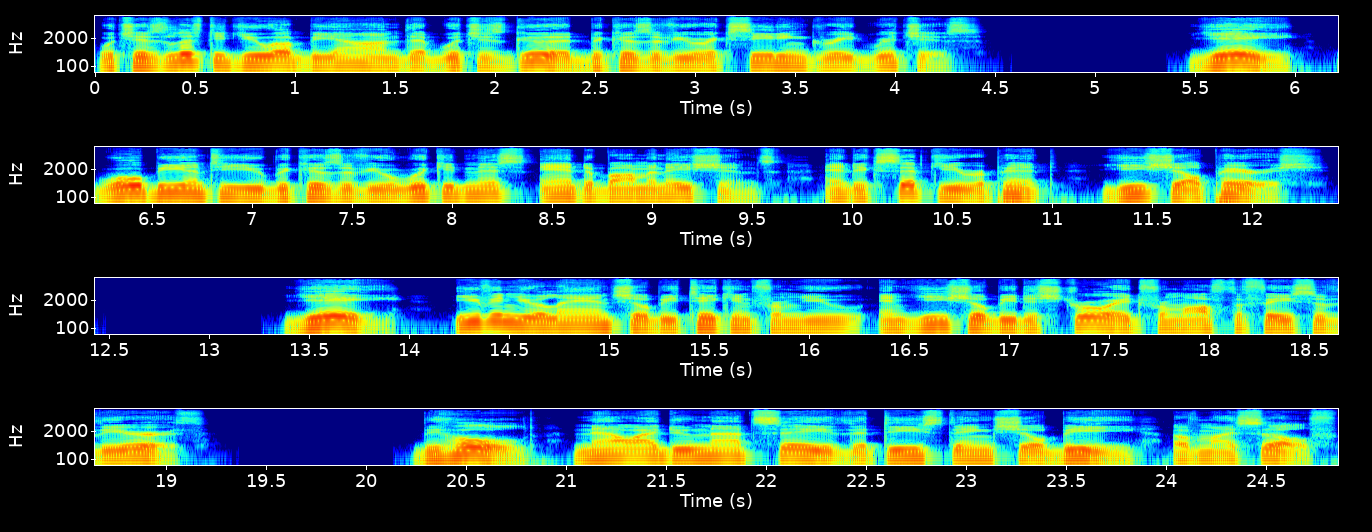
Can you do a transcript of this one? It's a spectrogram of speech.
which has lifted you up beyond that which is good because of your exceeding great riches. Yea, woe be unto you because of your wickedness and abominations, and except ye repent, ye shall perish. Yea, even your land shall be taken from you, and ye shall be destroyed from off the face of the earth. Behold, now I do not say that these things shall be of myself,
